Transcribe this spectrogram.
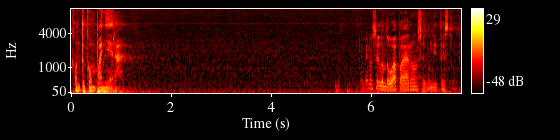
Con tu compañera. Un segundo, voy a apagar un segundito esto, ok.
